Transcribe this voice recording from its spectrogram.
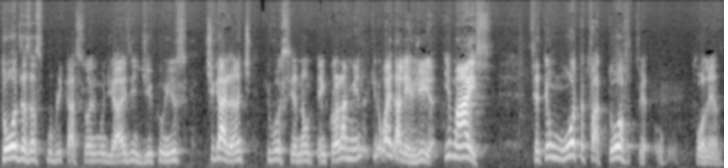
todas as publicações mundiais indicam isso, te garante que você não tem cloramina, que não vai dar alergia. E mais, você tem um outro fator, Forlenza,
